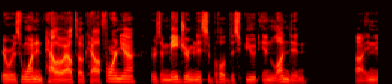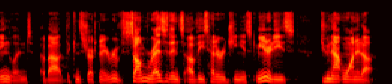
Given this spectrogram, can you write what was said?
There was one in Palo Alto, California. There was a major municipal dispute in London, uh, in England, about the construction of an Eruv. Some residents of these heterogeneous communities do not want it up.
